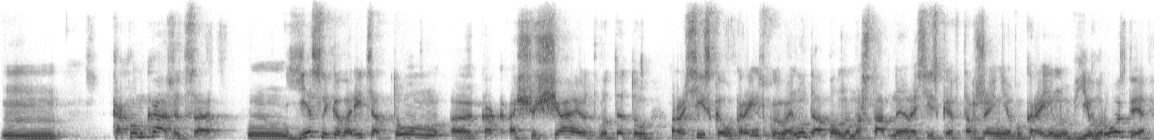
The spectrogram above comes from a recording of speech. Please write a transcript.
Как вам кажется, если говорить о том, э, как ощущают вот эту российско-украинскую войну, да, полномасштабное российское вторжение в Украину в Европе,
